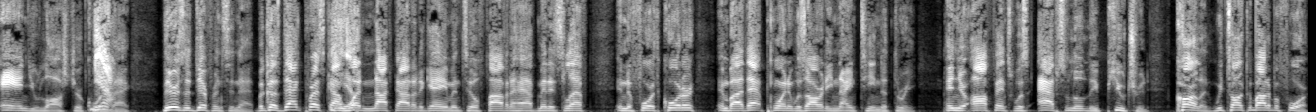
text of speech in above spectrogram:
and you lost your quarterback. Yeah. There's a difference in that because Dak Prescott yep. wasn't knocked out of the game until five and a half minutes left in the fourth quarter, and by that point it was already 19 to three, and your offense was absolutely putrid. Carlin, we talked about it before.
